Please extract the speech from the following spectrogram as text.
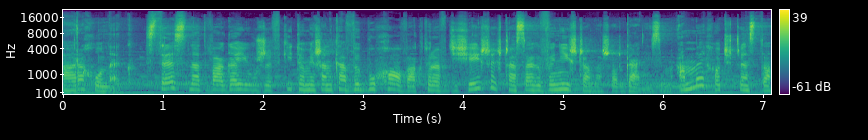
e, rachunek. Stres, nadwaga i używki to mieszanka wybuchowa, która w dzisiejszych czasach wyniszcza nasz organizm. A my, choć często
